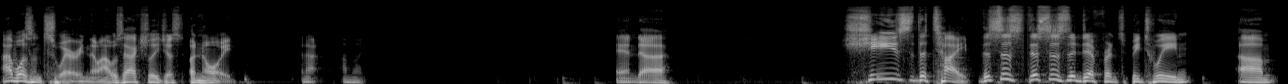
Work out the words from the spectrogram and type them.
I wasn't swearing though. I was actually just annoyed. And I, I'm like, and uh, she's the type. This is this is the difference between um,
